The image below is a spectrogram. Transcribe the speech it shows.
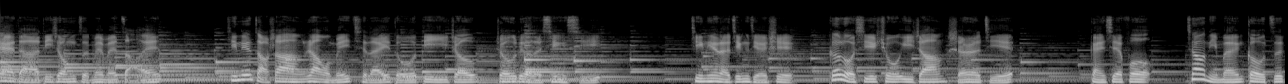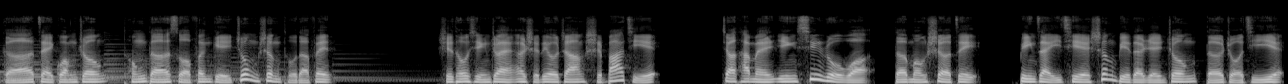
亲爱的弟兄姊妹们，早安！今天早上，让我们一起来读第一周周六的信息。今天的经节是哥罗西书一章十二节。感谢父，叫你们够资格在光中同得所分给众圣徒的分。使徒行传二十六章十八节，叫他们因信入我得蒙赦罪，并在一切圣别的人中得着基业。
